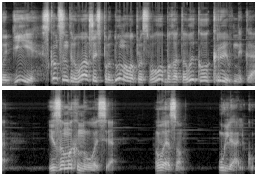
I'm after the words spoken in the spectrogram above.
Тоді, сконцентрувавшись, продумала про свого багатоликого кривдника і замахнулася лезом у ляльку.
